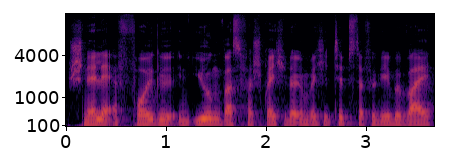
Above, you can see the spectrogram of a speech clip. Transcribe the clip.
schnelle Erfolge in irgendwas verspreche oder irgendwelche Tipps dafür gebe, weil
